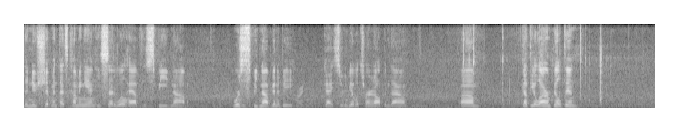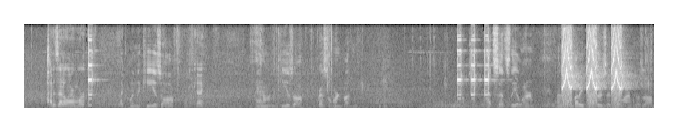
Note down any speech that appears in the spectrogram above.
the new shipment that's coming in, he said we'll have the speed knob. Where's the speed knob going to be? Right. Okay, so you're going to be able to turn it up and down. Um, got the alarm built in. How does that alarm work? Like when the key is off, Okay, when the key is off, if you press the horn button, that sets the alarm. And if somebody bothers it, the alarm goes off.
